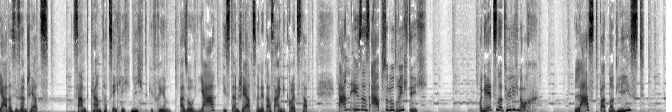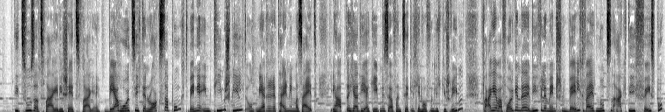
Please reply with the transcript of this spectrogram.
Ja, das ist ein Scherz. Sand kann tatsächlich nicht gefrieren. Also ja, ist ein Scherz, wenn ihr das angekreuzt habt. Dann ist es absolut richtig. Und jetzt natürlich noch, last but not least, die Zusatzfrage, die Schätzfrage. Wer holt sich den Rockstar-Punkt, wenn ihr im Team spielt und mehrere Teilnehmer seid? Ihr habt euch ja die Ergebnisse auf ein Zettelchen hoffentlich geschrieben. Frage war folgende, wie viele Menschen weltweit nutzen aktiv Facebook?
